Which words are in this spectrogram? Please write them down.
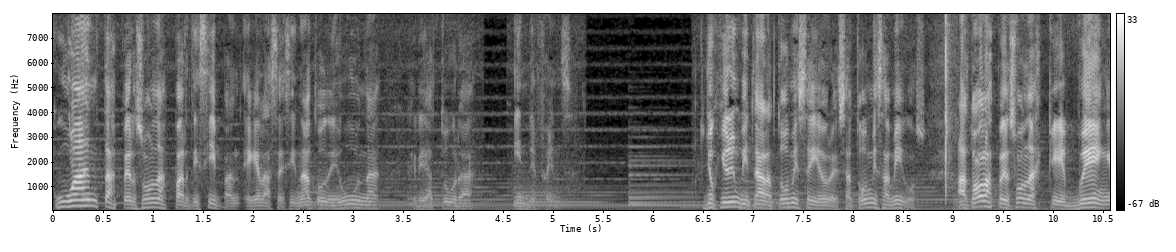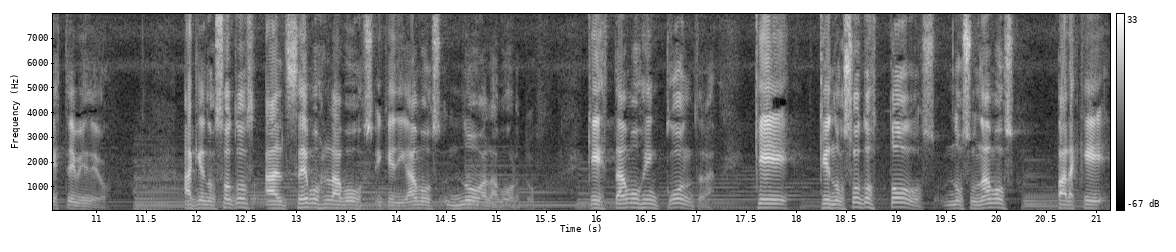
cuántas personas participan en el asesinato de una criatura indefensa. Yo quiero invitar a todos mis seguidores, a todos mis amigos, a todas las personas que ven este video, a que nosotros alcemos la voz y que digamos no al aborto, que estamos en contra, que, que nosotros todos nos unamos para que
